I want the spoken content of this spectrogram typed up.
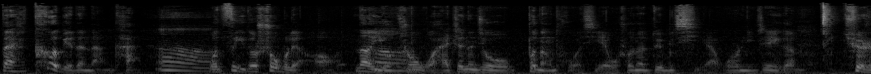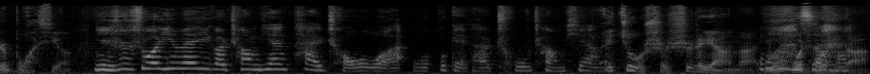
但是特别的难看，嗯，我自己都受不了。那有时候我还真的就不能妥协。我说那对不起啊，我说你这个确实不行。你是说因为一个唱片太丑，我我不给他出唱片了哎，？就是是这样的，有过这种的。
